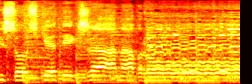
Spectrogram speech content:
ίσως και τη ξαναβρω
